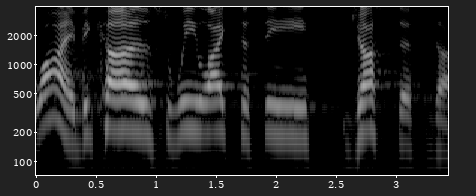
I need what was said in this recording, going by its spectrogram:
Why? Because we like to see justice done.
